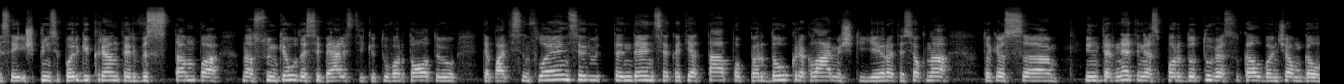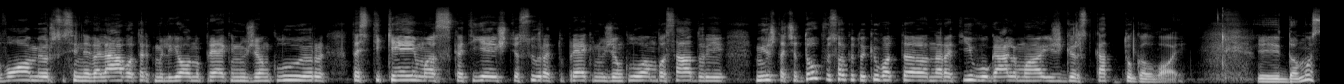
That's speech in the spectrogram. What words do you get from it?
jisai iš principo irgi krenta ir vis tampa na sunkiau dasibelsti iki tų vartotojų. Tie patys influencerių tendencija kad jie tapo per daug reklamiški jie yra tiesiog na tokios internetinės parduotuvės su kalbančiom galvom ir susiniveliavo tarp milijonų prekinių ženklų ir tas tikėjimas kad jie iš tiesų yra tų prekinių ženklų ambasadoriai miršta. Čia daug visokių tokių vat naratyvų galima išgirst. Ką tu galvoji įdomus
